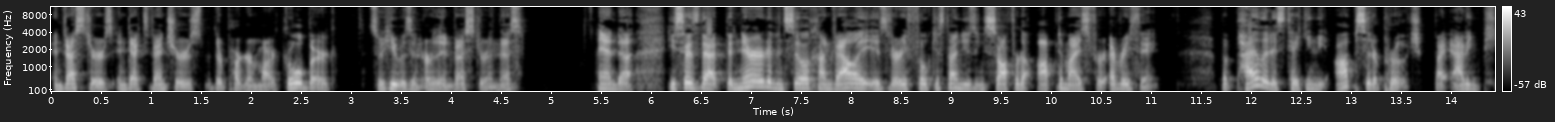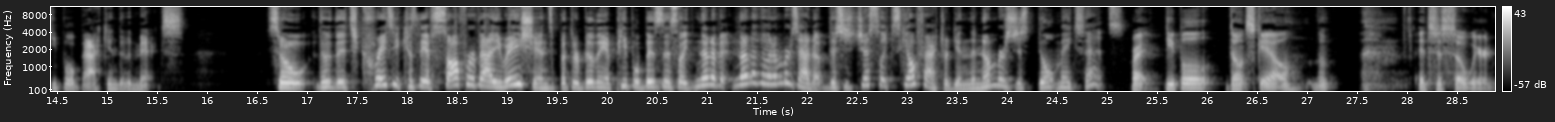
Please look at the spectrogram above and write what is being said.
investors, Index Ventures, their partner Mark Goldberg. So he was an early investor in this. And uh, he says that the narrative in Silicon Valley is very focused on using software to optimize for everything. But Pilot is taking the opposite approach by adding people back into the mix. So it's crazy because they have software valuations, but they're building a people business. Like none of it, none of the numbers add up. This is just like scale factor again. The numbers just don't make sense. Right. People don't scale. The, it's just so weird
